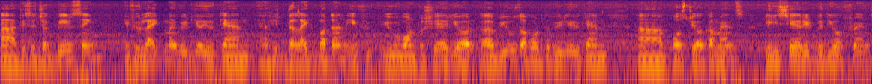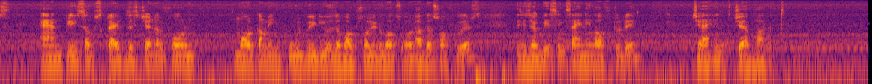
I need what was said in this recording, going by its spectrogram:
uh, this is Jagbir Singh if you like my video you can uh, hit the like button. If you, you want to share your uh, views about the video you can uh, post your comments. Please share it with your friends and please subscribe this channel for more coming cool videos about solidworks or other softwares. This is Jagbir Singh signing off today. Jai Hind Jai Bharat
